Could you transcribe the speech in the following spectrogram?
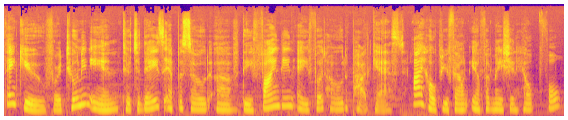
Thank you for tuning in to today's episode of the Finding a Foothold podcast. I hope you found information helpful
